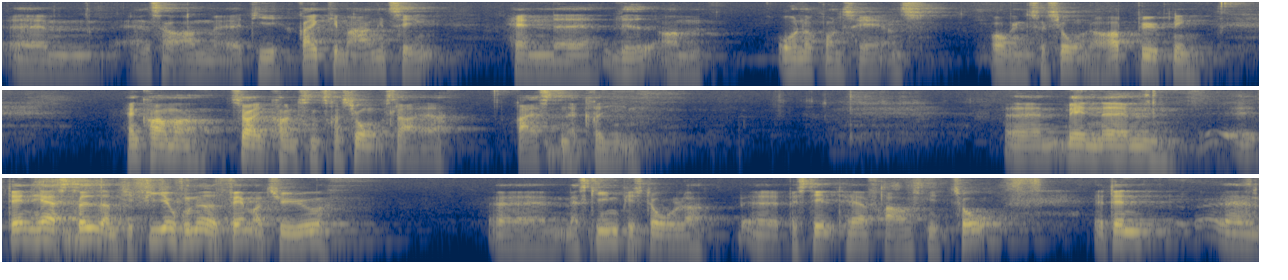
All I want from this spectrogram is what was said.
øh, altså om øh, de rigtig mange ting, han øh, ved om undergrundshærens organisation og opbygning. Han kommer så i koncentrationslejre resten af krigen. Øh, men øh, den her strid om de 425 øh, maskinpistoler, øh, bestilt her fra afsnit 2, den øh,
